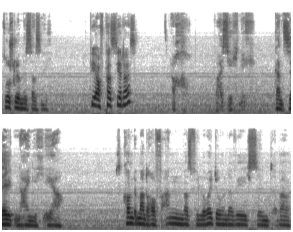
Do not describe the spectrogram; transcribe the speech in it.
So schlimm ist das nicht. Wie oft passiert das? Ach, weiß ich nicht. Ganz selten eigentlich eher. Es kommt immer darauf an, was für Leute unterwegs sind. Aber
